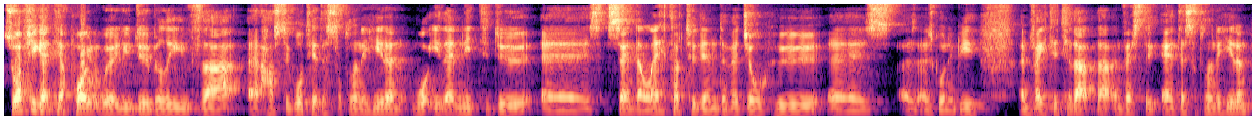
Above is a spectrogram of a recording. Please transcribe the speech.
So if you get to a point where you do believe that it has to go to a disciplinary hearing, what you then need to do is send a letter to the individual who is is, is going to be invited to that that investi- uh, disciplinary hearing.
